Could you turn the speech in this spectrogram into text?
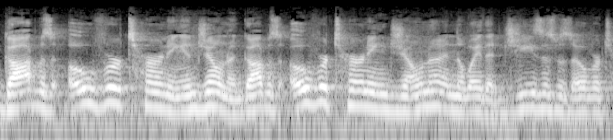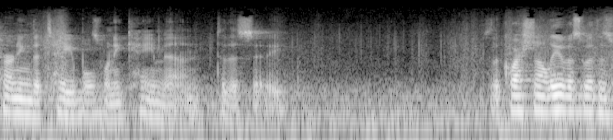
God was overturning, in Jonah, God was overturning Jonah in the way that Jesus was overturning the tables when he came in to the city. So the question I'll leave us with is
